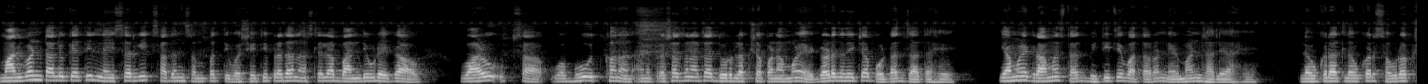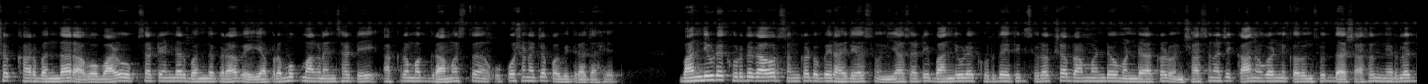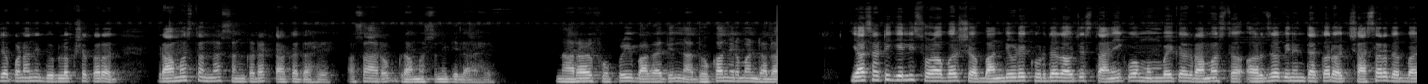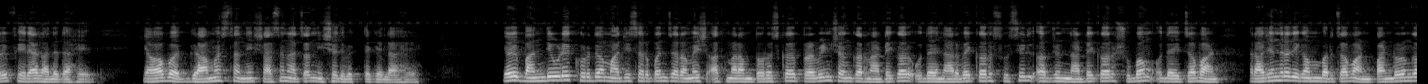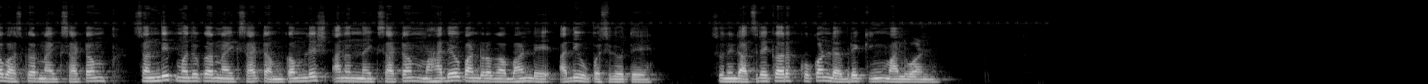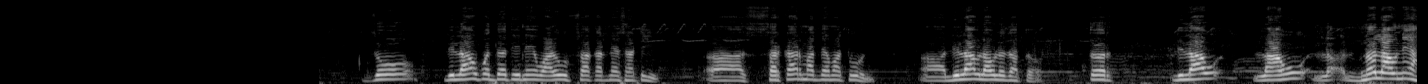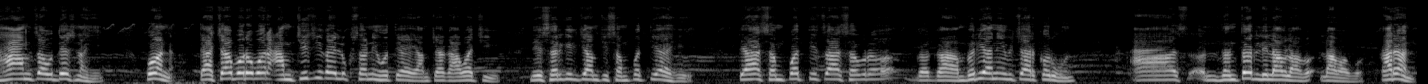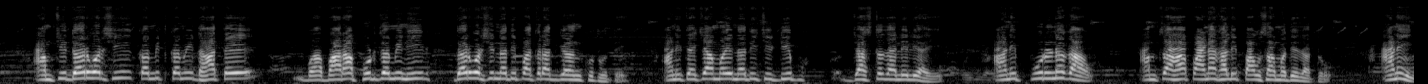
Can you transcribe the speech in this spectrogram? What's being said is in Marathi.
मालवण तालुक्यातील नैसर्गिक साधनसंपत्ती व शेतीप्रधान असलेला बांदिवडे गाव वाळू उपसा व भू उत्खनन आणि प्रशासनाच्या दुर्लक्षपणामुळे गड नदीच्या पोटात जात आहे. यामुळे ग्रामस्थात भीतीचे वातावरण निर्माण झाले आहे. लवकरात लवकर संरक्षक खार बंधारा व वाळू उपसा टेंडर बंद करावे या प्रमुख मागण्यांसाठी आक्रमक ग्रामस्थ उपोषणाच्या पवित्र्यात आहेत. बांदिवडे खुर्द गावावर संकट उभे राहिले असून यासाठी बांदिवडे खुर्द येथील सुरक्षा ब्राह्मणदेव मंडळाकडून शासनाची कान उघडणी करून सुद्धा शासन निर्लज्जपणाने दुर्लक्ष करत ग्रामस्थांना संकटात टाकत आहे असा आरोप ग्रामस्थांनी केला आहे. नारळ फोपळी बागायतींना धोका निर्माण झाला. यासाठी गेली सोळा वर्ष बांदिवडे खुर्द गावचे स्थानिक व मुंबईकर ग्रामस्थ अर्ज विनंत्या करत शासर दरबारी फेऱ्या घालत आहेत. याबाबत ग्रामस्थांनी शासनाचा निषेध व्यक्त केला आहे. यावेळी बांदिवडे खुर्द माजी सरपंच रमेश आत्माराम तोरसकर प्रवीण शंकर नाटेकर उदय नार्वेकर सुशील अर्जुन नाटेकर शुभम उदय चव्हाण राजेंद्र दिगंबर चव्हाण पांडुरंग भास्कर नाईक साटम संदीप मधुकर नाईक साटम कमलेश आनंद नाईक साटम महादेव पांडुरंग भांडे आदी उपस्थित होते. सुनील आचरेकर कोकण ब्रेकिंग मालवण. जो लिलाव पद्धतीने वाळू उपसा करण्यासाठी सरकार माध्यमातून लिलाव लावलं जातं. तर लिलाव लावू ल- न लावणे हा आमचा उद्देश नाही. पण त्याच्याबरोबर आमची जी काही नुकसानी होते आहे आमच्या गावाची नैसर्गिक जी आमची संपत्ती आहे त्या संपत्तीचा सर्व ग गांभीर्याने विचार करून आस नंतर लिलाव लाव लावावं. कारण आमची दरवर्षी कमीत कमी दहा ते बा बारा फूट जमीन ही दरवर्षी नदीपात्रात गिळंकृत होते. आणि त्याच्यामुळे नदीची डीप जास्त झालेली आहे. आणि पूर्ण गाव आमचा हा पाण्याखाली पावसामध्ये जातो. आणि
